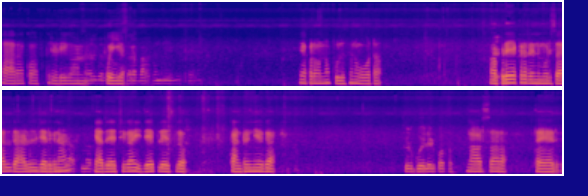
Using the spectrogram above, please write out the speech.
సారా కాపుకి రెడీగా ఉన్నా. పొయ్యి. ఇక్కడ ఉన్న పులుసుని ఊట. అప్పుడే ఇక్కడ రెండు మూడు సార్లు దాడులు జరిగిన యథేచ్ఛగా ఇదే ప్లేస్లో కంటిన్యూగా నాటు సారా తయారు.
